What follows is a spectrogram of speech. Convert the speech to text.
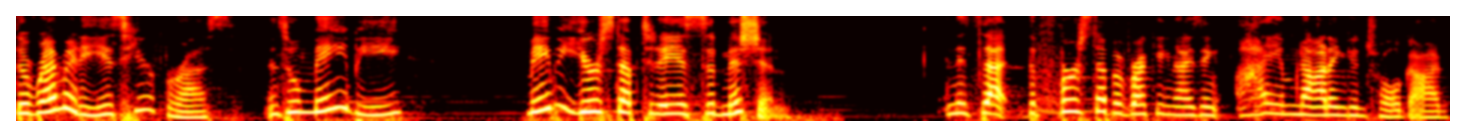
the remedy is here for us. And so maybe, maybe your step today is submission. And it's that the first step of recognizing I am not in control, God.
